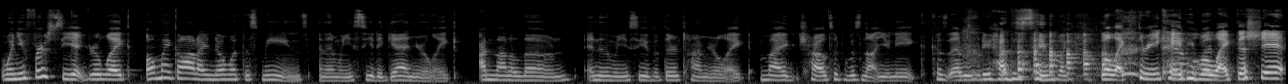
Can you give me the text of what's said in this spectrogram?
when you first see it, you're like, oh my god, I know what this means. And then when you see it again, you're like, I'm not alone. And then when you see it the third time, you're like, my childhood was not unique because everybody had the same, like, well, like 3K people like this shit.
